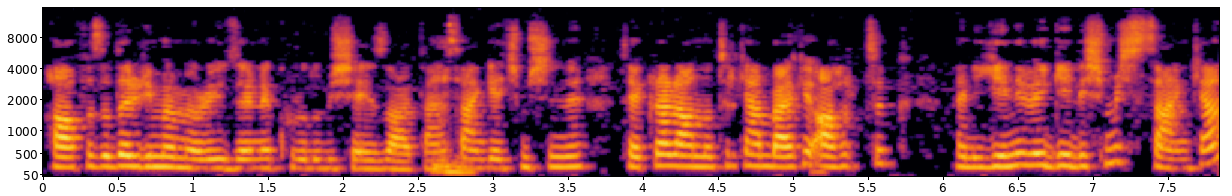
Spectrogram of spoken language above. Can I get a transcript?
hafızada rememory üzerine kurulu bir şey zaten. Sen geçmişini tekrar anlatırken belki artık hani yeni ve gelişmiş senken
